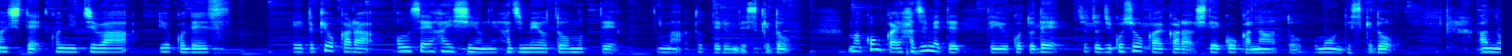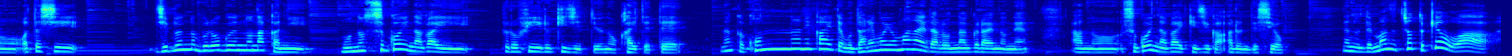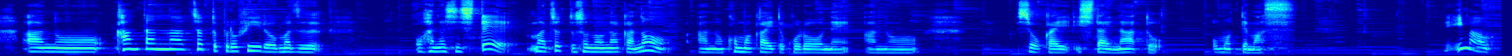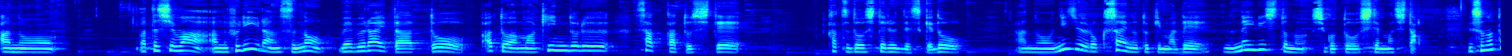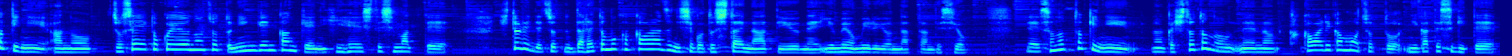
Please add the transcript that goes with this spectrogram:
ましてこんにちはゆうこですえっ、ー、と今日から音声配信をね始めようと思って今撮ってるんですけどまあ、今回初めてっていうことでちょっと自己紹介からしていこうかなと思うんですけどあの私自分のブログの中にものすごい長いプロフィール記事っていうのを書いててなんかこんなに書いても誰も読まないだろうなぐらいのねあのすごい長い記事があるんですよ。なのでまずちょっと今日はあの簡単なちょっとプロフィールをまずお話しして、まあ、ちょっとその中のあの細かいところをねあの紹介したいなと思ってます。今あの私はあのフリーランスのウェブライターとあとはまあ Kindle 作家として活動してるんですけどあの26歳の時までネイリストの仕事をしてました。でその時にあの女性特有のちょっと人間関係に疲弊してしまって一人でちょっと誰とも関わらずに仕事したいなっていうね夢を見るようになったんですよ。でその時になんか人とのね関わりがもうちょっと苦手すぎて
